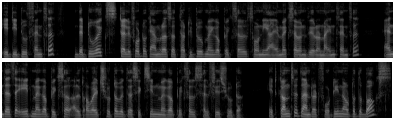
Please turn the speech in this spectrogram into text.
882 sensor. The 2x telephoto camera is a 32 megapixel Sony IMX 709 sensor and there's a 8 megapixel ultra wide shooter with a 16 megapixel selfie shooter. It comes with Android 14 out of the box.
